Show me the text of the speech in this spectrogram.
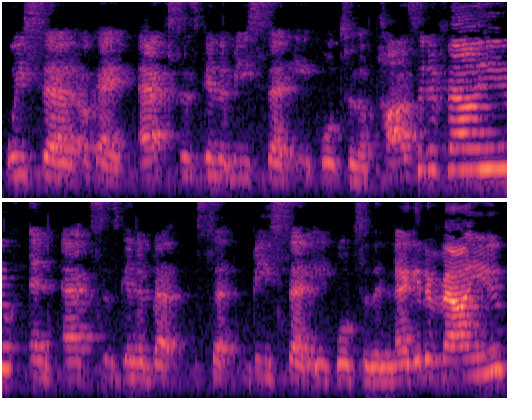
We said, okay, x is going to be set equal to the positive value, and x is going to be set, equal to the negative value.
